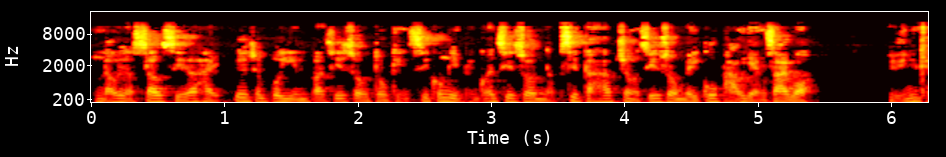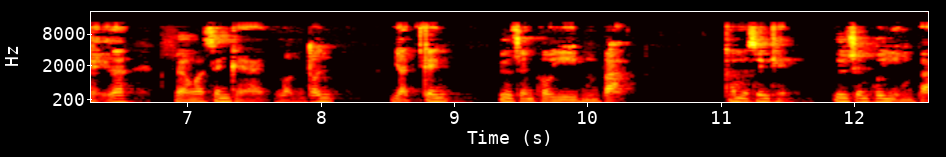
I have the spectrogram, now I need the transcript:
紐約收市咧，係標準普爾五百指數、道瓊斯工業平均指數、納斯達克綜合指數、美股跑贏晒。短期咧。上個星期係倫敦、日經、標準普爾五百，今個星期標準普爾五百、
